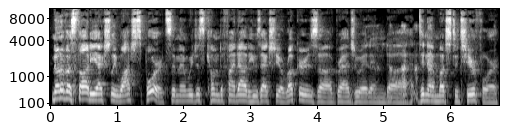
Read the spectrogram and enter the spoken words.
None of us thought he actually watched sports, and then we just come to find out he was actually a Rutgers uh, graduate and uh, didn't have much to cheer for.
